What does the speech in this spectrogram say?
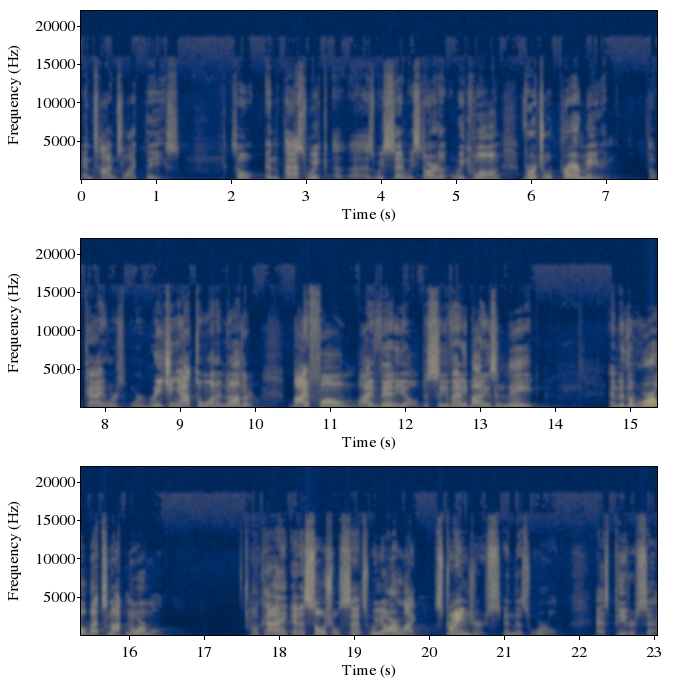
in times like these. So, in the past week, uh, uh, as we said, we started a week long virtual prayer meeting. Okay? We're, we're reaching out to one another by phone, by video, to see if anybody's in need. And to the world, that's not normal. Okay? In a social sense, we are like strangers in this world, as Peter said.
